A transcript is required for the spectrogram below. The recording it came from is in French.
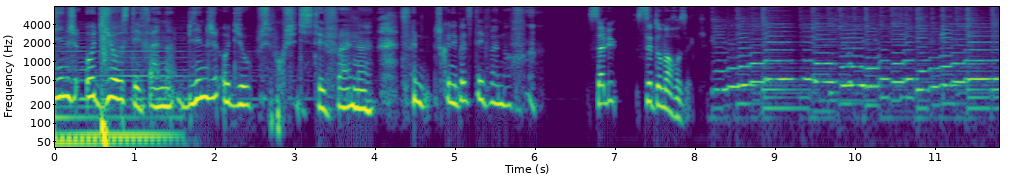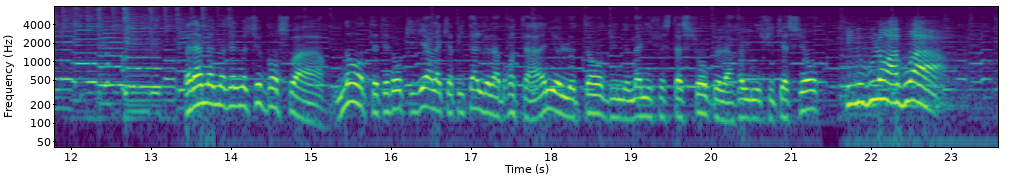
Binge audio, Stéphane. Binge audio. Je sais pas pourquoi j'ai dit Stéphane. Je connais pas de Stéphane. hein. Salut, c'est Thomas Rozek. Madame, mademoiselle, monsieur, bonsoir. Nantes était donc hier la capitale de la Bretagne, le temps d'une manifestation de la réunification. Si nous voulons avoir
